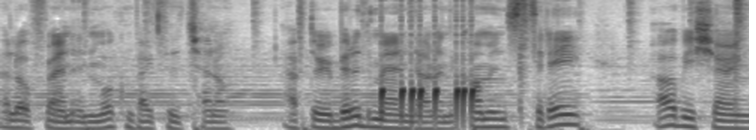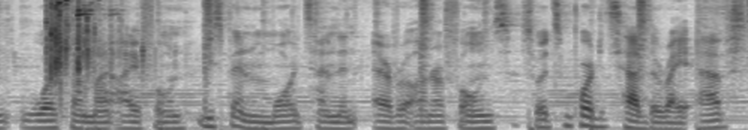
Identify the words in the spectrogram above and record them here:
Hello friend and welcome back to the channel. After a bit of demand down in the comments, today I'll be sharing what's on my iPhone. We spend more time than ever on our phones, so it's important to have the right apps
